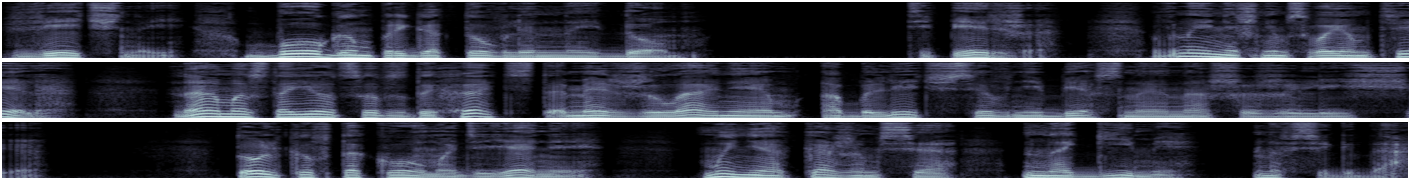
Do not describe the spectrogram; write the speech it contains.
вечный, Богом приготовленный дом. Теперь же, в нынешнем своем теле, нам остается вздыхать, томясь желанием облечься в небесное наше жилище. Только в таком одеянии мы не окажемся нагими навсегда.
